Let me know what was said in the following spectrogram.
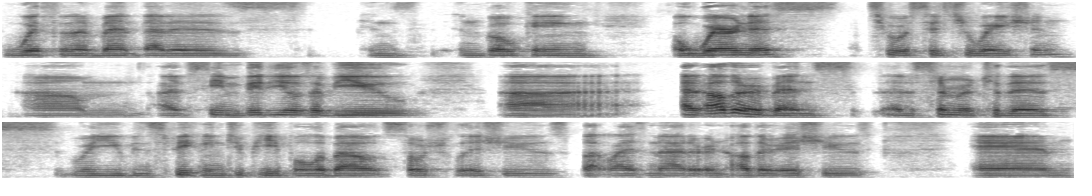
with an event that is in, invoking awareness to a situation. Um, I've seen videos of you uh, at other events that are similar to this, where you've been speaking to people about social issues, Black Lives Matter, and other issues, and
